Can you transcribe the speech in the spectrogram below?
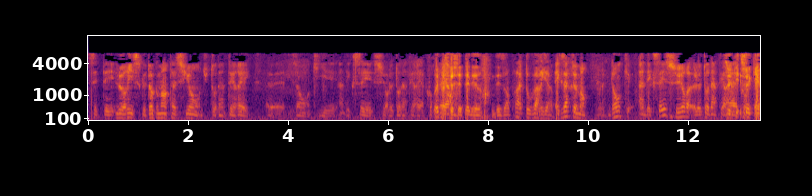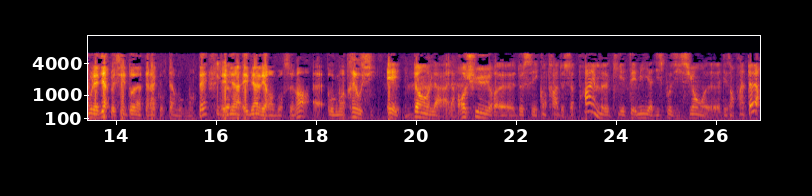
c'était le risque d'augmentation du taux d'intérêt, euh, disons, qui est indexé sur le taux d'intérêt à court terme. Oui, parce que c'était des, emprunts à taux variable. Exactement. Donc, indexé sur le taux d'intérêt à court terme. Ce qui voulait dire que si le taux d'intérêt à court terme augmentait, eh bien, eh bien, les remboursements euh, augmenteraient aussi. Et dans la, brochure euh, de ces contrats de subprime qui étaient mis à disposition des emprunteurs,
